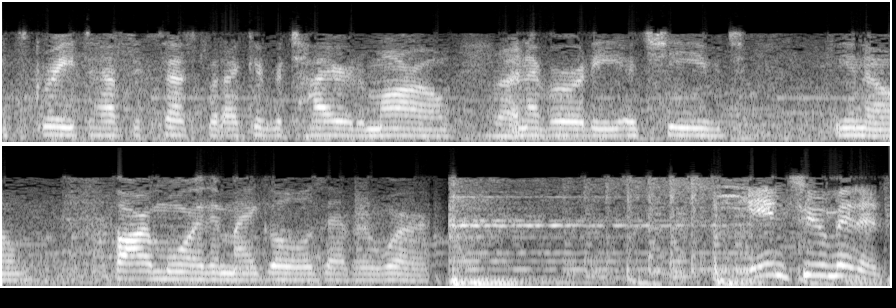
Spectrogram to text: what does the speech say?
It's great to have success, but I could retire tomorrow, Right. and I've already achieved, you know, far more than my goals ever were. In two minutes,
